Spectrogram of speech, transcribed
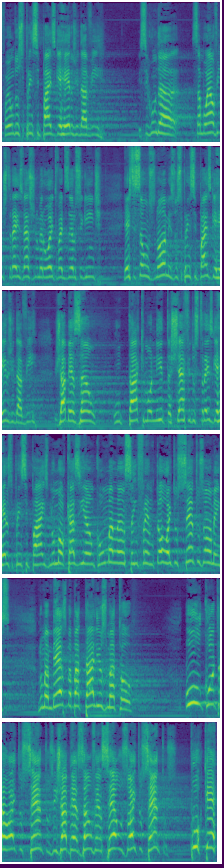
foi um dos principais guerreiros de Davi. E segunda Samuel 23, verso número 8, vai dizer o seguinte: Estes são os nomes dos principais guerreiros de Davi: Jabezão, um taqumonita, chefe dos três guerreiros principais, numa ocasião, com uma lança, enfrentou 800 homens, numa mesma batalha e os matou. Um contra 800, e Jabezão venceu os 800. Por quê?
